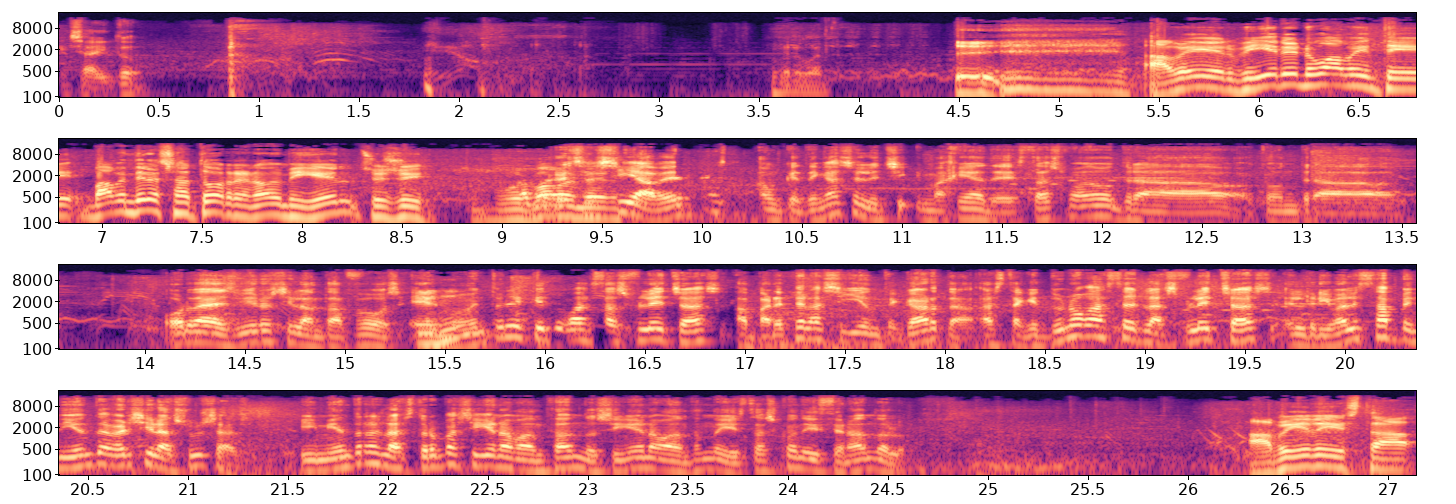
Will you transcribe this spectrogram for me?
Exacto. A ver, viene nuevamente. Va a vender esa torre, ¿no, Miguel? Sí, sí. Pues va a vender. sí, a ver, aunque tengas el Imagínate, estás jugando contra, contra horda de esbirros y lanzafuegos. El momento en el que tú gastas flechas, aparece la siguiente carta. Hasta que tú no gastes las flechas, el rival está pendiente a ver si las usas. Y mientras las tropas siguen avanzando, siguen avanzando y estás condicionándolo. A ver esta.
